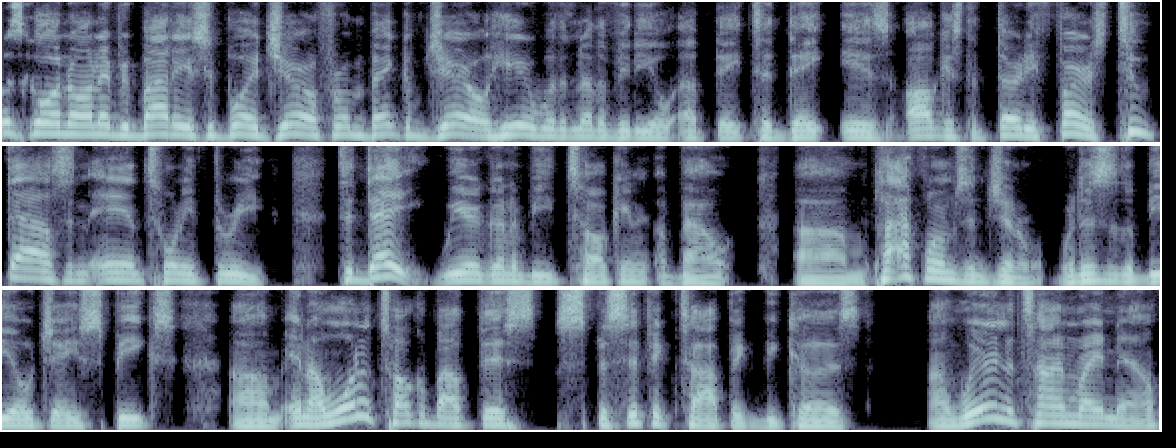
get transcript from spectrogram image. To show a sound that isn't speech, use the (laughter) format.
What's going on, everybody? It's your boy Jharol from Bank of Jharol here with another video update. Today is August the 31st, 2023. Today, we are going to be talking about um, platforms in general, where this is the BOJ Speaks. Um, and I want to talk about this specific topic because um, we're in a time right now,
